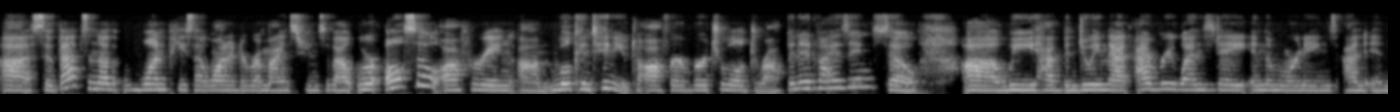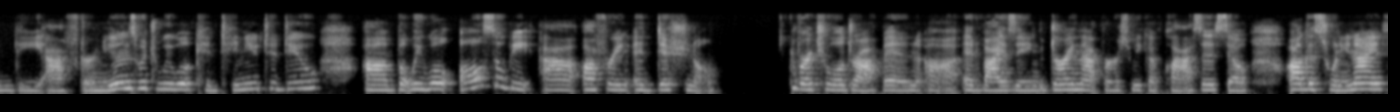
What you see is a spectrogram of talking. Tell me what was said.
Uh, so that's another one piece I wanted to remind students about. We're also offering, um, we'll continue to offer virtual drop-in advising. So uh, we have been doing that every Wednesday in the mornings and in the afternoons, which we will continue to do. Uh, but we will also be uh, offering additional virtual drop-in uh, advising during that first week of classes. So August 29th,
